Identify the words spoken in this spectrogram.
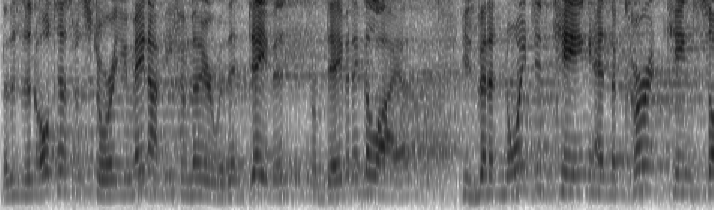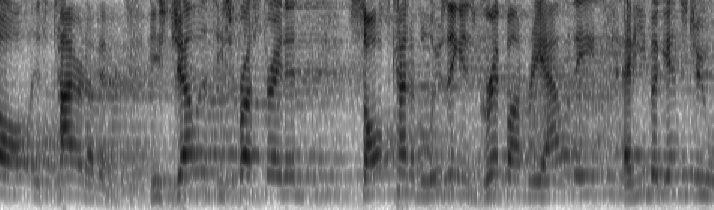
Now, this is an Old Testament story. You may not be familiar with it. David, from David and Goliath, he's been anointed king, and the current king, Saul, is tired of him. He's jealous, he's frustrated. Saul's kind of losing his grip on reality, and he begins to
